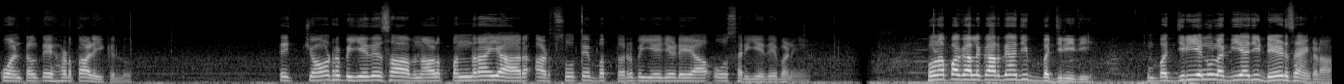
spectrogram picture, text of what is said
ਕੁਇੰਟਲ ਤੇ 48 ਕਿਲੋ ਤੇ 64 ਰੁਪਏ ਦੇ ਹਿਸਾਬ ਨਾਲ 15800 ਤੇ 72 ਰੁਪਏ ਜਿਹੜੇ ਆ ਉਹ ਸਰੀਏ ਦੇ ਬਣੇ ਆ। ਹੁਣ ਆਪਾਂ ਗੱਲ ਕਰਦੇ ਹਾਂ ਜੀ ਬਜਰੀ ਦੀ। ਬਜਰੀ ਇਹਨੂੰ ਲੱਗੀ ਆ ਜੀ 1.5 ਸੈਂਕੜਾ।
